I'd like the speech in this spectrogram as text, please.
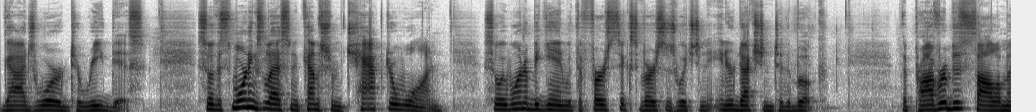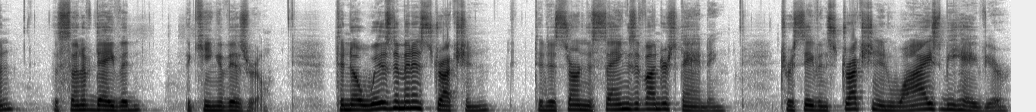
God's Word to read this. So this morning's lesson comes from chapter 1. So we want to begin with the first six verses, which is an introduction to the book. The Proverbs of Solomon, the son of David, the king of Israel. To know wisdom and instruction, to discern the sayings of understanding, to receive instruction in wise behavior,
